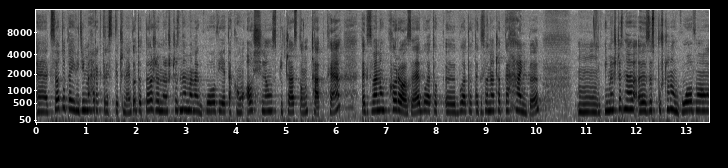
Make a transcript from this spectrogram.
E, Co tutaj widzimy charakterystycznego, to to, że mężczyzna ma na głowie taką oślą, spiczastą czapkę, tak zwaną korozę, była to, y, była to tak zwana czapka hańby. Mm, I mężczyzna e, ze spuszczoną głową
